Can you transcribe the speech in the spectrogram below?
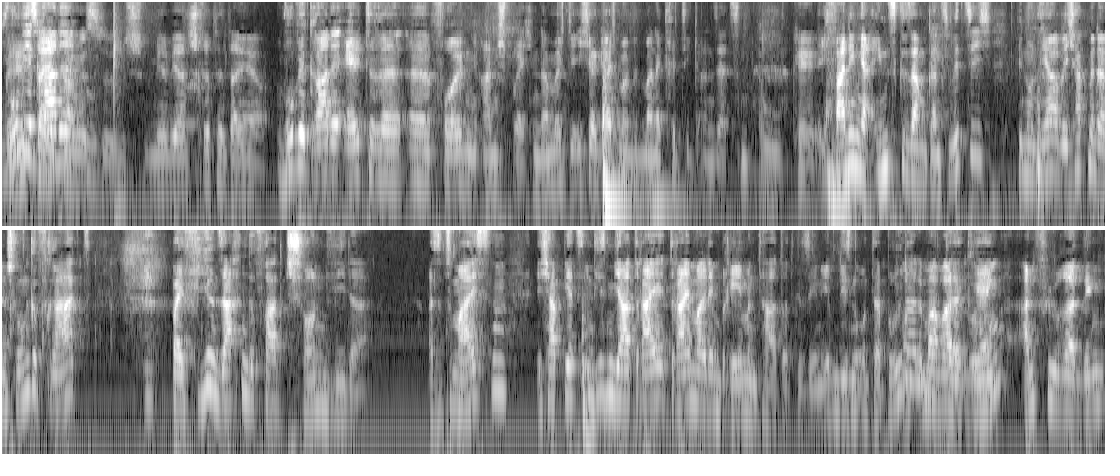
Wo wir Bildzeitung gerade- ist äh, mir wieder ein Schritt hinterher. wo wir gerade ältere äh, Folgen ansprechen, da möchte ich ja gleich mal mit meiner Kritik ansetzen. Okay. Ich fand ihn ja insgesamt ganz witzig, hin und her, aber ich habe mir dann schon gefragt, bei vielen Sachen gefragt, schon wieder. Also zum meisten, ich habe jetzt in diesem Jahr drei, dreimal den Bremen-Tatort gesehen, eben diesen Unterbrüdern, und immer war der so Gang. Anführer-Ding.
